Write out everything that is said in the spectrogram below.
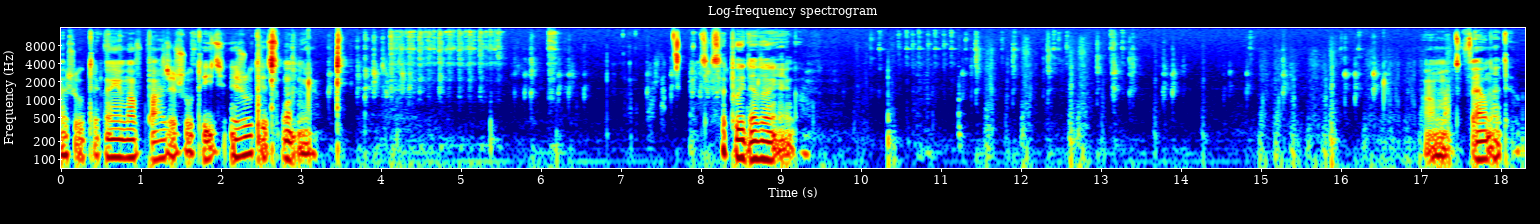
Ale żółtego nie ma w bazie. Żółty, idzie, żółty jest u mnie. Co se pójdę do niego? On ma tu wełnę tylko.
